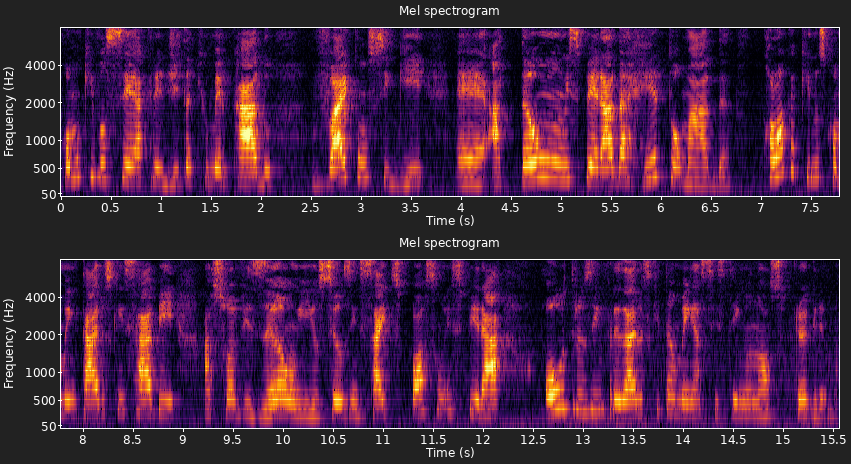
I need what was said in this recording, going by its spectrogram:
Como que você acredita que o mercado vai conseguir é, a tão esperada retomada? Coloca aqui nos comentários, quem sabe a sua visão e os seus insights possam inspirar outros empresários que também assistem o nosso programa.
